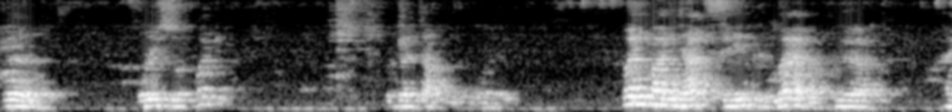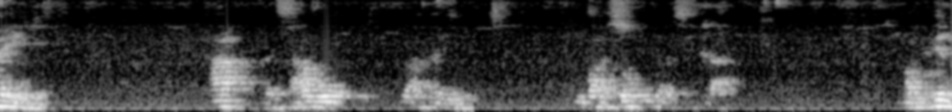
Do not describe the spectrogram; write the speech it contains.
เออบริสุทธิ์เบิดพุทธเจ้าเป็นคนเดียวเพิ่นบัญญัติศีลขึ้นมาเพื่อให้พระและสาวกว่าให้อุบาสกอุบาสิกาบำเพ็ญ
